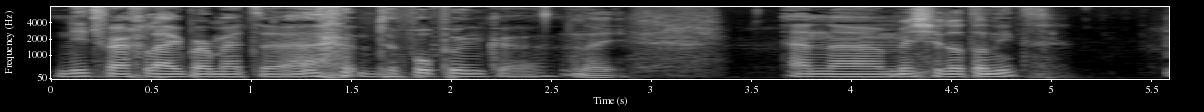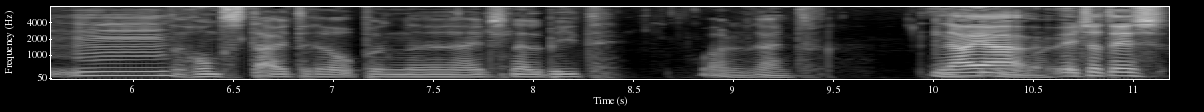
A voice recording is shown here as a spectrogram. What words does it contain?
niet vergelijkbaar met eh, de poppunk. eh. Nee. En, ehm, Mis je dat dan niet? mm, Rondstuiteren op een eh, hele snelle beat? Wauw, dat ruimt. Nou ja, weet je wat is?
